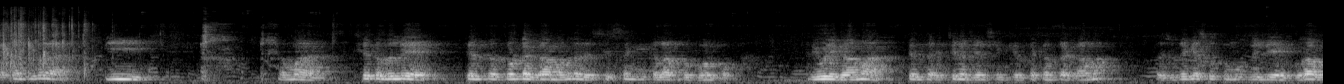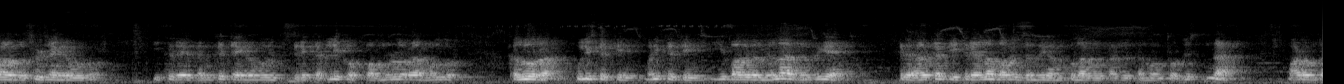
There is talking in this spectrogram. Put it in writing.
ಯಾಕಂತಂದ್ರೆ ಈ ನಮ್ಮ ಕ್ಷೇತ್ರದಲ್ಲಿ ಅತ್ಯಂತ ದೊಡ್ಡ ಗ್ರಾಮ ಅಂದ್ರೆ ಅದು ಸಿರ್ಸಂಗಿ ಕಲಾಪುರ ಗೋಲ್ಕೊ ತ್ರಿವಳಿ ಗ್ರಾಮ, ಅತ್ಯಂತ ಹೆಚ್ಚಿನ ಜನಸಂಖ್ಯೆ ಇರತಕ್ಕಂಥ ಗ್ರಾಮ. ಅದ್ರ ಜೊತೆಗೆ ಸುತ್ತಮುತ್ತಲಲ್ಲಿ ಗುರಾಬಾಳ ಬಸವಳ್ಳಿ ಆಗಿರ್ಬೋದು, ಈ ಕಡೆ ಬೆನಕಟ್ಟಿ ಆಗಿರ್ಬೋದು, ಈ ಕಡೆ ಕಡ್ಲಿಕೊಪ್ಪ, ಮುಳ್ಳೂರ ಮಲ್ಲು ಕಲ್ಲೂರ, ಹುಲಿಕಟ್ಟಿ, ಮಣಿಕಟ್ಟಿ ಈ ಭಾಗದಲ್ಲೆಲ್ಲ ಜನರಿಗೆ ಈ ಕಡೆ ಹಳಕಟ್ಟಿ ಈ ಕಡೆ ಎಲ್ಲ ಭಾಗದ ಜನರಿಗೆ ಅನುಕೂಲ ಆಗಬೇಕಾಗುತ್ತೆ ಅನ್ನೋ ಒಂದು ದೃಷ್ಟಿಯಿಂದ ಮಾಡುವಂತ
